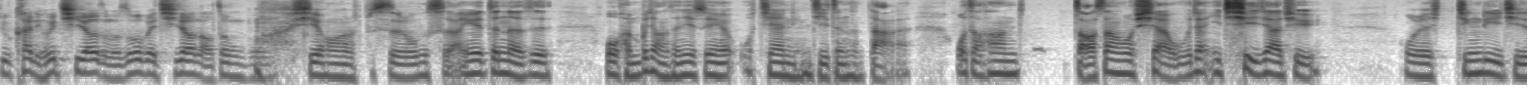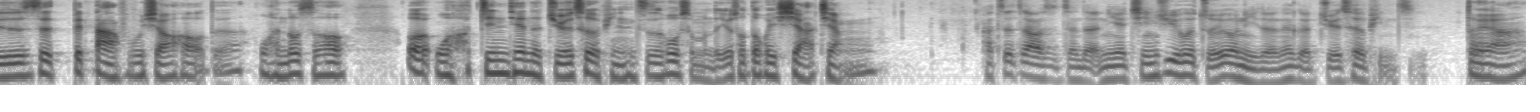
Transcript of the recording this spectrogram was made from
就看你会气到什么时候，被气到脑中风。希望不是如此啊，因为真的是我很不想生气，是因为我现在年纪真的大了，我早上早上或下午这样一气下去。我的精力其实是被大幅消耗的，我很多时候，呃，我今天的决策品质或什么的，有时候都会下降。啊，这倒是真的，你的情绪会左右你的那个决策品质。对啊，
